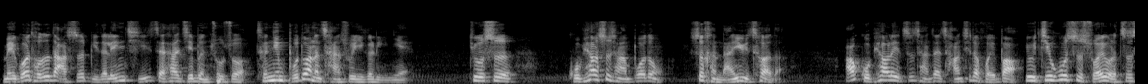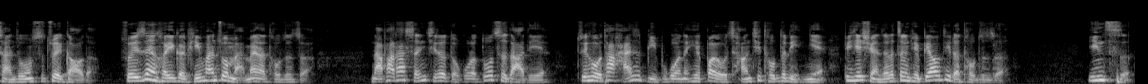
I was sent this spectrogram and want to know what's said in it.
美国投资大师彼得林奇在他几本著作曾经不断的阐述一个理念，就是股票市场波动是很难预测的，而股票类资产在长期的回报又几乎是所有的资产中是最高的。所以，任何一个频繁做买卖的投资者，哪怕他神奇的躲过了多次大跌，最后他还是比不过那些抱有长期投资理念并且选择了正确标的的投资者。因此。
